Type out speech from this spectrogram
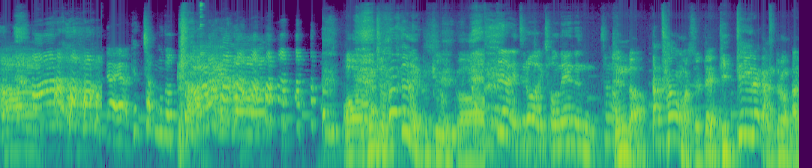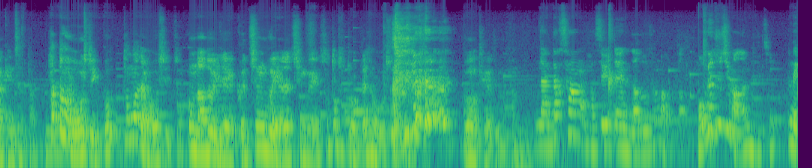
아, 야야 케찹 묻었다 어 괜찮아 확대네 그렇게 보니까 디테일하게 들어가기 전에는 상관 된다. 딱 상황 봤을 때 디테일하게 안 들어가면 나는 괜찮다. 핫도그 먹을 수 있고 통과자 먹을 수 있죠. 그럼 나도 이제 그 친구의 여자친구의 소떡소떡을 뺏어 먹을 수 있고. 그건 어떻게 생각하는데? 난 딱 상황 봤을 때는 나도 상관없다 먹여주지만 않으면 되지 근데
